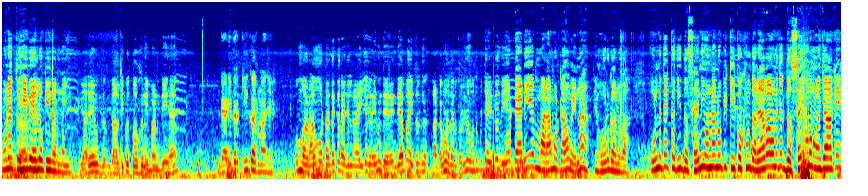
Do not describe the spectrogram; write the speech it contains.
ਹੁਣੇ ਤੁਸੀਂ ਵੇਖ ਲਓ ਕੀ ਕਰਨਾ ਹੀ ਯਾਰ ਇਹ ਗ- ਗੱਲ ਦੀ ਕੋਈ ਤੁਖ ਨਹੀਂ ਬਣਦੀ ਹੈ। ਡੈਡੀ ਫਿਰ ਕੀ ਕਰਨਾ ਜੇ? ਉਹ ਮਾੜਾ ਮੋਟਾ ਤੇ ਘਰਾਂ 'ਚ ਲੜਾਈ ਝਗੜੇ ਹੁੰਦੇ ਰਹਿੰਦੇ ਆ ਭਾਈ ਤੂੰ ਅੱਡ ਹੋਣ ਤੱਕ ਥੋੜੀ ਨੌਬਤ ਪਹੁੰਚਾਈ ਦੀ ਹੁੰਦੀ ਹੈ ਉਹ ਡੈਡੀ ਇਹ ਮਾੜਾ ਮੋਟਾ ਹੋਵੇ ਨਾ ਤੇ ਹੋਰ ਗੱਲ ਵਾ। ਉਹਨੇ ਤੇ ਕਦੀ ਦੱਸਿਆ ਨਹੀਂ ਉਹਨਾਂ ਨੂੰ ਵੀ ਕੀ ਕੁੱਖ ਹੁੰਦਾ ਰਿਹਾ ਵਾ ਉਹਨੇ ਤੇ ਦੱਸਿਆ ਹੀ ਹੁਣ ਵਾ ਜਾ ਕੇ।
